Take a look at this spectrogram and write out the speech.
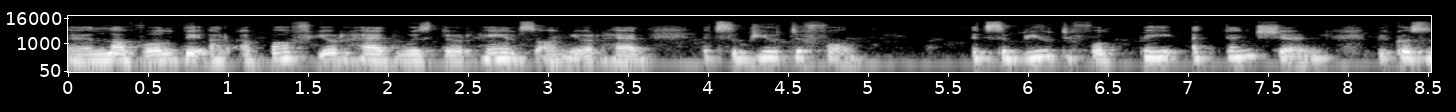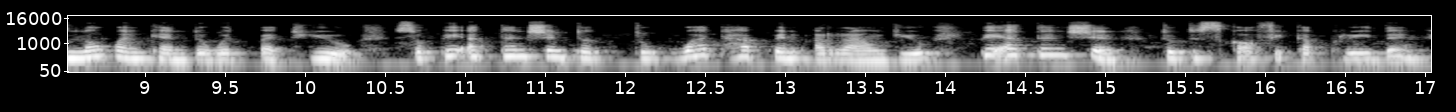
uh, level. They are above your head with their hands on your head. It's a beautiful. It's a beautiful. Pay attention because no one can do it but you. So pay attention to, to what happened around you. Pay attention to this coffee cup reading.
